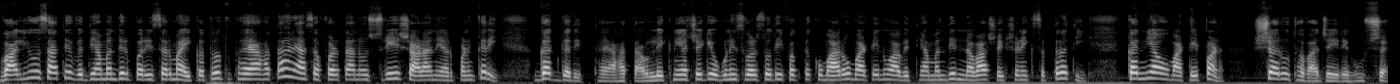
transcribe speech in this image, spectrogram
વાલીઓ સાથે વિદ્યામંદિર પરિસરમાં એકત્રિત થયા હતા અને આ સફળતાનો શ્રેય શાળાને અર્પણ કરી ગદગદિત થયા હતા. ઉલ્લેખનીય છે કે ઓગણીસ વર્ષોથી ફક્ત કુમારો માટેનું આ વિદ્યામંદિર નવા શૈક્ષણિક સત્રથી કન્યાઓ માટે પણ શરૂ થવા જઈ રહ્યું છે.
